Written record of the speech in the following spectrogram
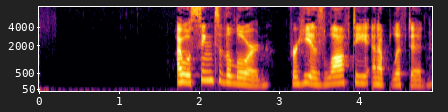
I will sing to the Lord, for he is lofty and uplifted.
